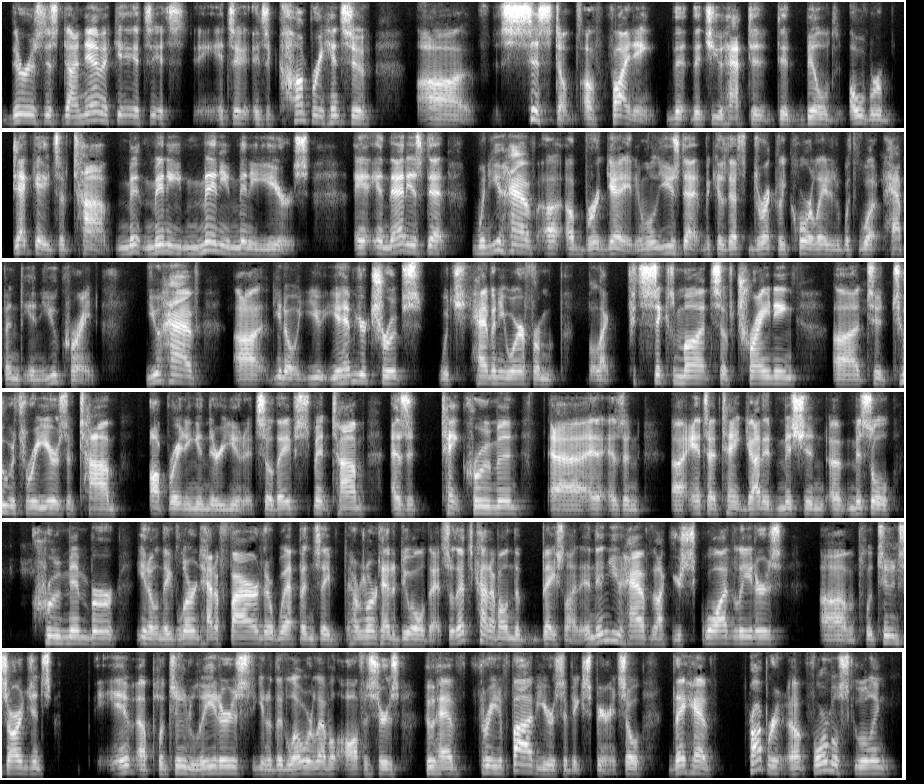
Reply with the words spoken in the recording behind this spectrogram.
there is this dynamic. It's it's it's a it's a comprehensive uh, system of fighting that, that you have to, to build over decades of time, many, many, many years. And, and that is that when you have a, a, brigade, and we'll use that because that's directly correlated with what happened in Ukraine, you have, uh, you know, you, you have your troops, which have anywhere from like six months of training uh, to two or three years of time operating in their unit. So they've spent time as a tank crewman, uh, as an uh, anti-tank guided mission uh, missile crew member. You know, they've learned how to fire their weapons. They've learned how to do all that. So that's kind of on the baseline. And then you have like your squad leaders, platoon sergeants, uh, platoon leaders. You know, the lower level officers who have three to five years of experience. So they have proper uh, formal schooling.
